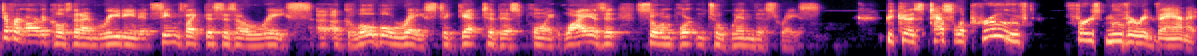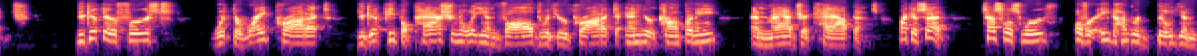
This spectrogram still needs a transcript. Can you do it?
different articles that I'm reading, it seems like this is a race, a, a global race to get to this point. Why is it so important to win this race? Because Tesla proved first mover advantage. You get there first with the right product, you get people passionately involved with your product and your company, and magic happens. Like I said, Tesla's worth over $800 billion.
